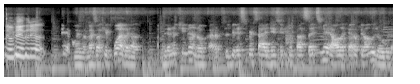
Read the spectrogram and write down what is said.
me ouvindo, Adriano? É ruim, mano. Mas só que, pô, Adriano, o Adriano te enganou, cara. Você virar Super Saiyajin se ele juntar 7 esmeraldas, que era o final do jogo, já.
